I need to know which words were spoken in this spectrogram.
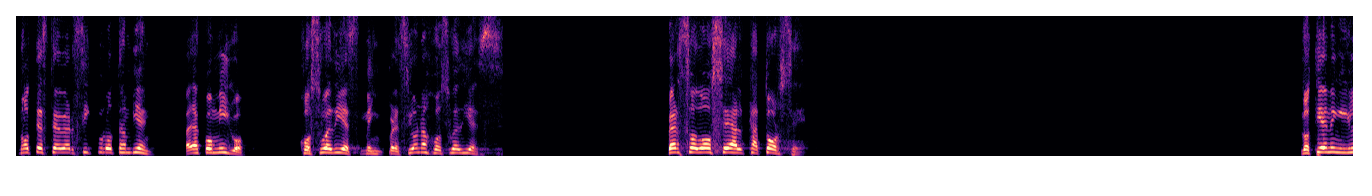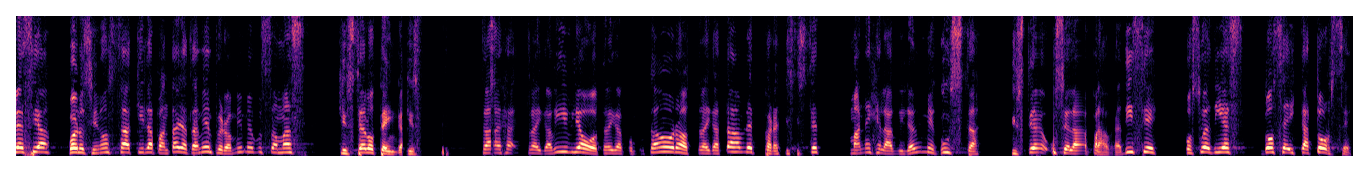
Note este versículo también. Vaya conmigo. Josué 10. Me impresiona Josué 10. Verso 12 al 14. ¿Lo tienen iglesia? Bueno, si no está aquí la pantalla también, pero a mí me gusta más que usted lo tenga. Que usted traiga, Biblia o traiga computadora o traiga tablet para que usted maneje la Biblia. A mí me gusta usted use la palabra. Dice Josué 10, 12 y 14.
